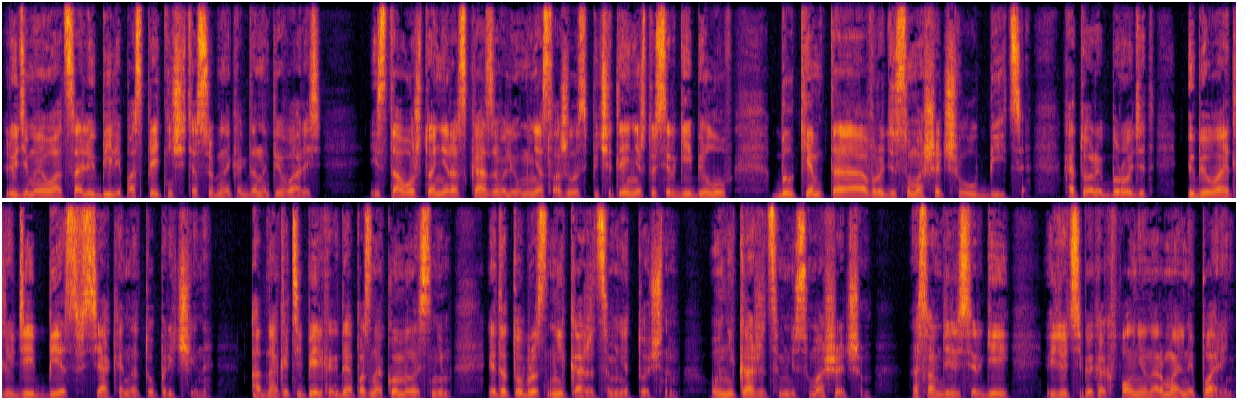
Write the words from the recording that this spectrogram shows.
Люди моего отца любили посплетничать, особенно когда напивались. Из того, что они рассказывали, у меня сложилось впечатление, что Сергей Белов был кем-то вроде сумасшедшего убийцы, который бродит и убивает людей без всякой на то причины. Однако теперь, когда я познакомилась с ним, этот образ не кажется мне точным. Он не кажется мне сумасшедшим. На самом деле Сергей ведет себя как вполне нормальный парень.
